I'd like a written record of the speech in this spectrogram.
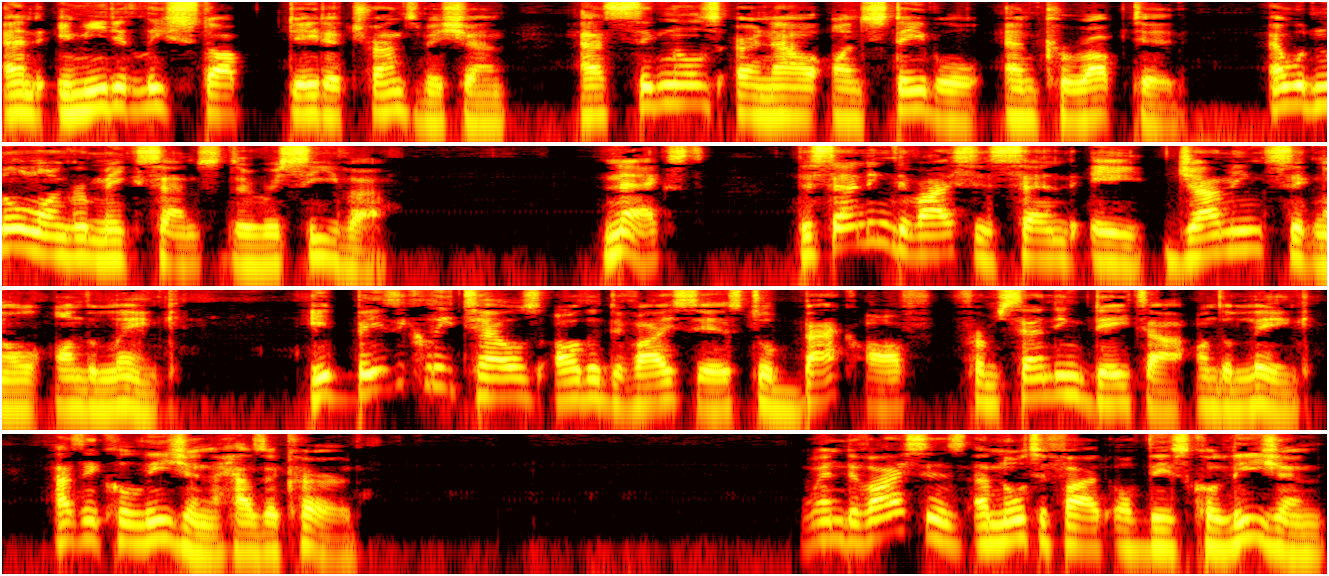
and immediately stop data transmission as signals are now unstable and corrupted and would no longer make sense to the receiver. Next, the sending devices send a jamming signal on the link. It basically tells other devices to back off from sending data on the link as a collision has occurred. When devices are notified of this collision,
